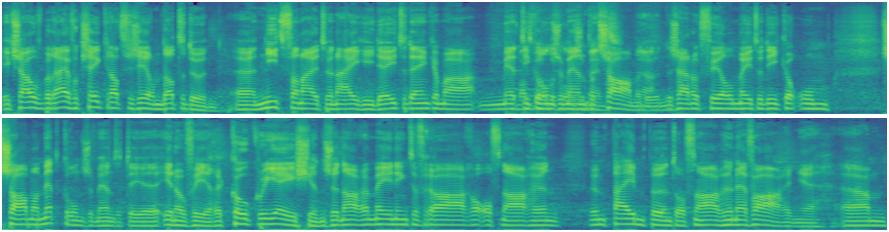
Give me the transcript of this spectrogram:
Ik zou het bedrijf ook zeker adviseren om dat te doen. Uh, niet vanuit hun eigen idee te denken, maar met Wat die consument, het samen ja. doen. Er zijn ook veel methodieken om samen met consumenten te innoveren. Co-creation, ze naar een mening te vragen of naar hun, hun pijnpunt of naar hun ervaringen. Um,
